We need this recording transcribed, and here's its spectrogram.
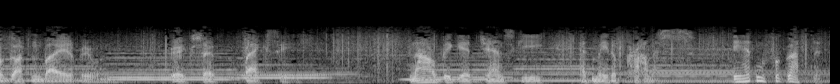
forgotten by everyone, except Maxie. Now Big Ed Jansky had made a promise. He hadn't forgotten it.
